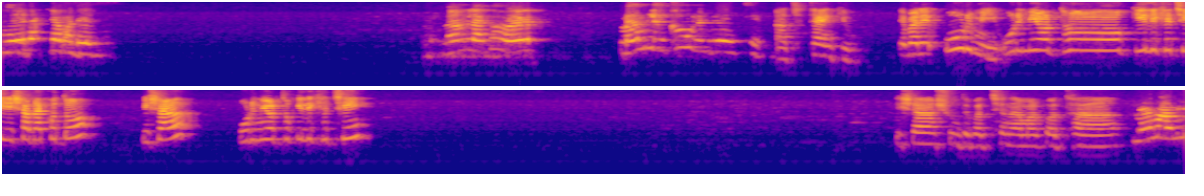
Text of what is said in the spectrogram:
হয়ে আমাদের। ম্যাম লেখা হয়ে ম্যাম লেখা হয়ে গেছে। আচ্ছা থ্যাংক ইউ এবারে উর্মি। উর্মি অর্থ কি লিখেছি? ঈশা দেখো তো। ঈশা উর্মি অর্থ কি লিখেছি? ঈশা শুনতে পাচ্ছে না আমার কথা। ম্যাম আমি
